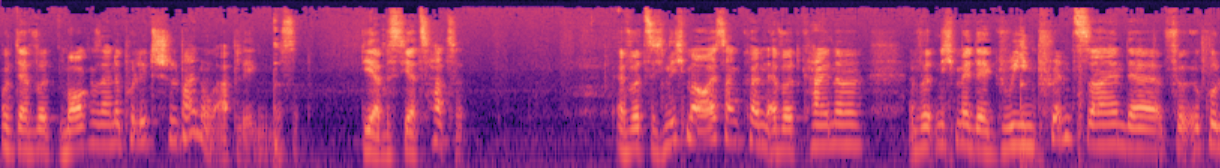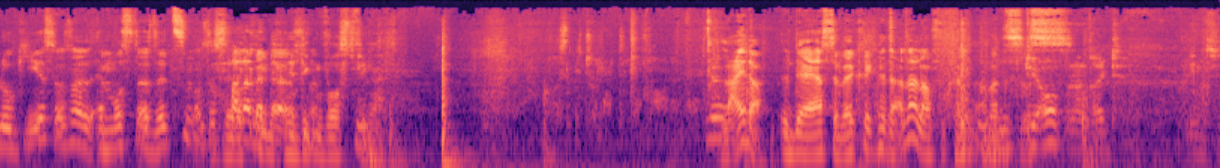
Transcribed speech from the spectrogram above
und der wird morgen seine politische Meinung ablegen müssen, die er bis jetzt hatte. Er wird sich nicht mehr äußern können, er wird keine, er wird nicht mehr der Green Prince sein, der für Ökologie ist, sondern er muss da sitzen und das, Parlament König mit eröffnen. dicken Wurstfinger. Leider. Der Erste Weltkrieg hätte anlaufen können. Aber das Die auf ist, und dann direkt links.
